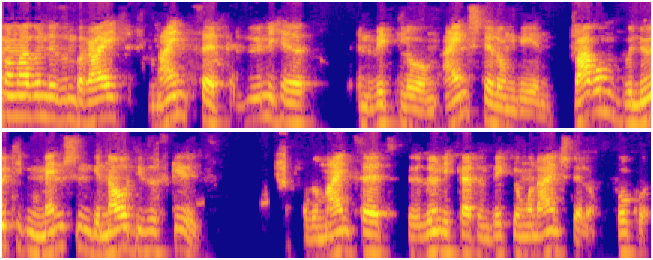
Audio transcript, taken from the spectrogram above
wir mal so in diesem Bereich Mindset, persönliche Entwicklung, Einstellung gehen, warum benötigen Menschen genau diese Skills? Also Mindset, Persönlichkeitsentwicklung und Einstellung, Fokus.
